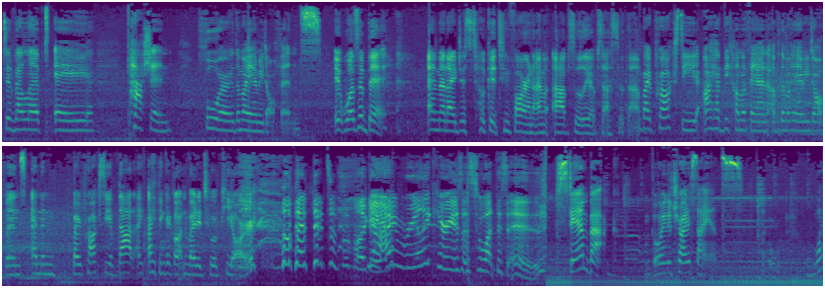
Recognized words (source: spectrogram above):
developed a passion for the Miami Dolphins. it was a bit. And then I just took it too far and I'm absolutely obsessed with them. By proxy, I have become a fan of the Miami Dolphins, and then by proxy of that, I, I think I got invited to a PR. it's a football game. Yeah, I'm really curious as to what this is. Stand back. I'm going to try science. What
